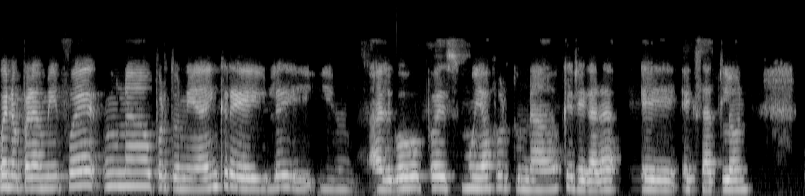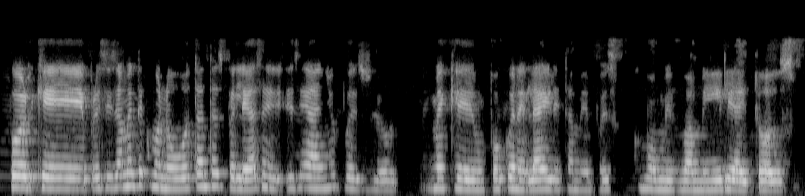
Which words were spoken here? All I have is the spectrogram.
Bueno, para mí fue una oportunidad increíble y, algo pues muy afortunado que llegara eh, Exatlón, porque precisamente como no hubo tantas peleas e, ese año, pues yo me quedé un poco en el aire también, pues como mi familia y todos,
